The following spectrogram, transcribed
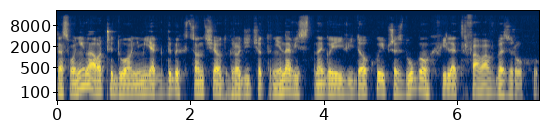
Zasłoniła oczy dłońmi, jak gdyby chcąc się odgrodzić od nienawistnego jej widoku i przez długą chwilę trwała w bezruchu.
